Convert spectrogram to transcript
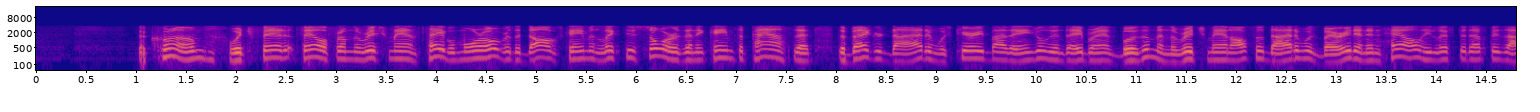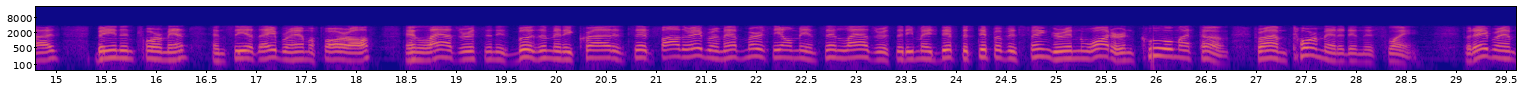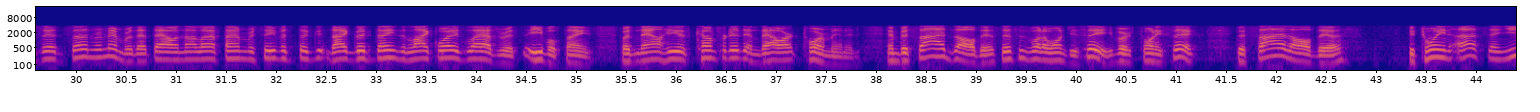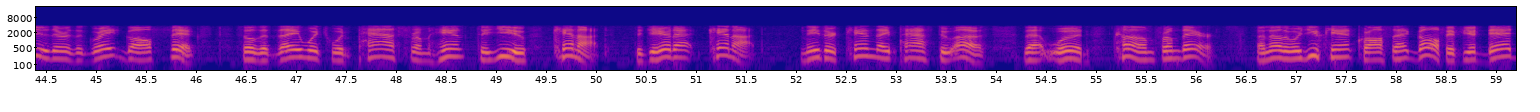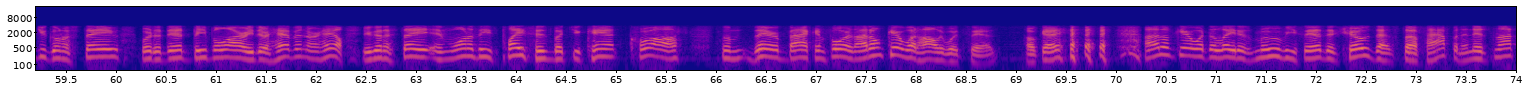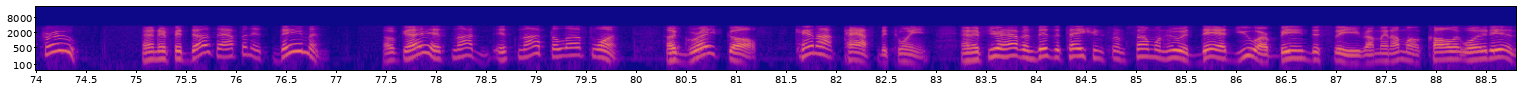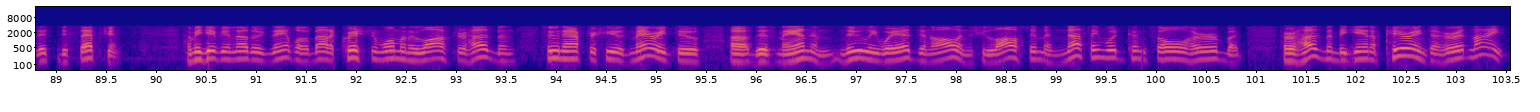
the crumbs which fed, fell from the rich man's table. Moreover, the dogs came and licked his sores, and it came to pass that the beggar died and was carried by the angels into Abraham's bosom, and the rich man also died and was buried. And in hell he lifted up his eyes, being in torment, and seeth Abraham afar off, and Lazarus in his bosom, and he cried and said, Father Abraham, have mercy on me, and send Lazarus that he may dip the tip of his finger in water and cool my tongue, for I am tormented in this flame. But Abraham said, Son, remember that thou in thy lifetime receivest thy good things, and likewise Lazarus evil things. But now he is comforted, and thou art tormented. And besides all this, this is what I want you to see, verse 26. Besides all this, between us and you there is a great gulf fixed, so that they which would pass from hence to you cannot. Did you hear that? Cannot. Neither can they pass to us that would come from there. In other words, you can't cross that gulf. If you're dead, you're going to stay where the dead people are, either heaven or hell. You're going to stay in one of these places, but you can't cross from there back and forth. I don't care what Hollywood says, okay? I don't care what the latest movie said that shows that stuff happening. It's not true. And if it does happen, it's demons. Okay? It's not it's not the loved one. A great gulf cannot pass between. And if you're having visitation from someone who is dead, you are being deceived. I mean, I'm going to call it what it is. It's deception. Let me give you another example about a Christian woman who lost her husband soon after she was married to uh, this man and newlyweds and all, and she lost him, and nothing would console her, but her husband began appearing to her at night.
